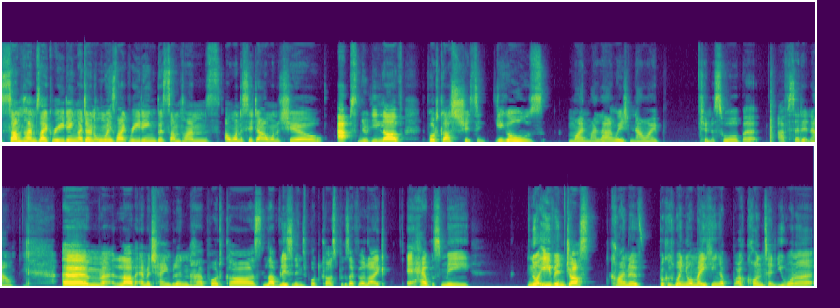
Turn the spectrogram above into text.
sometimes like reading. I don't always like reading, but sometimes I want to sit down, want to chill. Absolutely love the podcast Shits and Giggles. Mind my language. Now I shouldn't have swore, but I've said it now. Um, love Emma Chamberlain and her podcast. Love listening to podcasts because I feel like it helps me not even just kind of because when you're making a, a content, you want to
